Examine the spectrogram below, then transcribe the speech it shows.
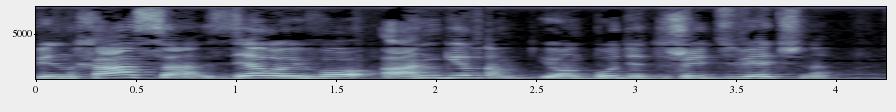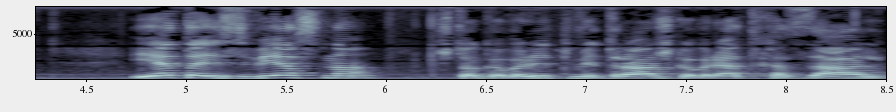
Пинхаса, сделаю его ангелом, и он будет жить вечно. И это известно, что говорит Мидраш, говорят Хазаль,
